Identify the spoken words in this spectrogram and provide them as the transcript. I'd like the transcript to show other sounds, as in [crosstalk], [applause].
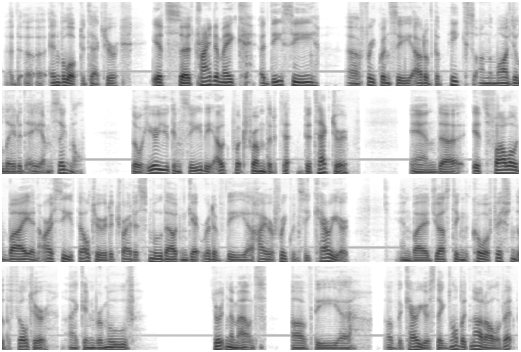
an envelope detector, it's uh, trying to make a DC uh, frequency out of the peaks on the modulated AM signal. So here you can see the output from the det- detector and uh, it's followed by an RC filter to try to smooth out and get rid of the uh, higher frequency carrier. And by adjusting the coefficient of the filter, I can remove certain amounts of the uh, of the carrier signal, but not all of it.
